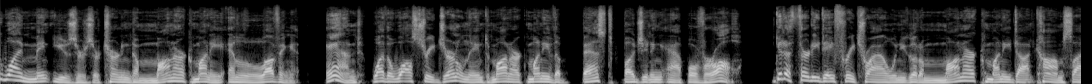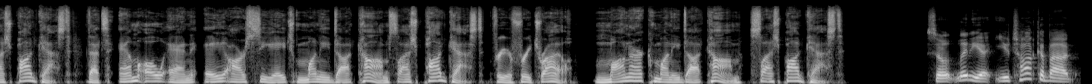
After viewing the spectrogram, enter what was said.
why Mint users are turning to Monarch Money and loving it, and why the Wall Street Journal named Monarch Money the best budgeting app overall. Get a 30-day free trial when you go to monarchmoney.com slash podcast. That's M-O-N-A-R-C-H money.com slash podcast for your free trial. monarchmoney.com slash podcast. So, Lydia, you talk about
